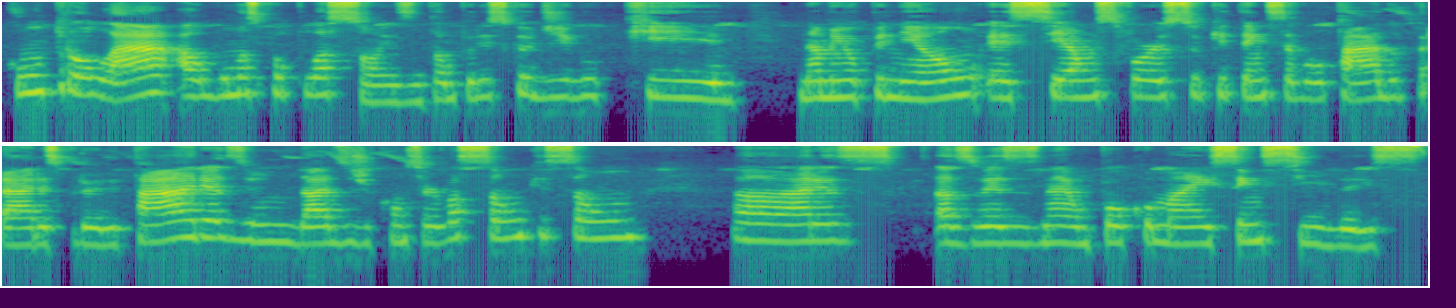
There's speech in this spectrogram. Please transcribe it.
controlar algumas populações. Então por isso que eu digo que na minha opinião, esse é um esforço que tem que ser voltado para áreas prioritárias e unidades de conservação, que são uh, áreas, às vezes, né, um pouco mais sensíveis.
